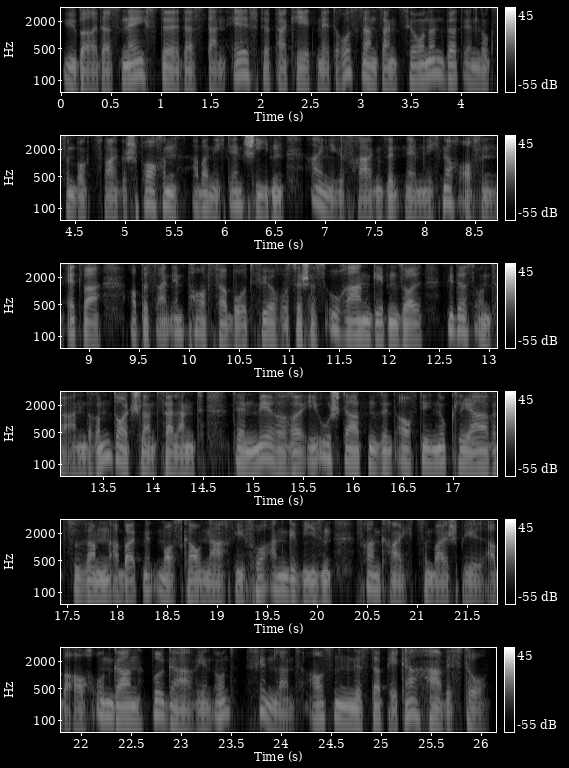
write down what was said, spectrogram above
Über das nächste, das dann elfte Paket mit Russland-Sanktionen wird in Luxemburg zwar gesprochen, aber nicht entschieden. Einige Fragen sind nämlich noch offen, etwa ob es ein Importverbot für russisches Uran geben soll, wie das unter anderem Deutschland verlangt. Denn mehrere EU-Staaten sind auf die nukleare Zusammenarbeit mit Moskau nach wie vor angewiesen. Frankreich zum Beispiel, aber auch Ungarn, Bulgarien und Finnland. Außenminister Pekka Haavisto.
